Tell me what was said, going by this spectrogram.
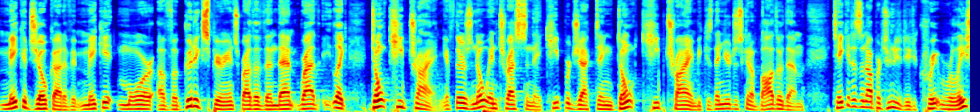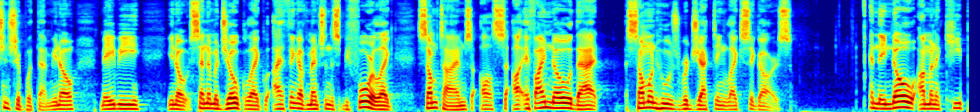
make a joke out of it make it more of a good experience rather than them rather like don't keep trying if there's no interest and they keep rejecting don't keep trying because then you're just going to bother them take it as an opportunity to create a relationship with them you know maybe you know send them a joke like i think i've mentioned this before like sometimes i'll uh, if i know that someone who's rejecting like cigars and they know I'm going to keep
